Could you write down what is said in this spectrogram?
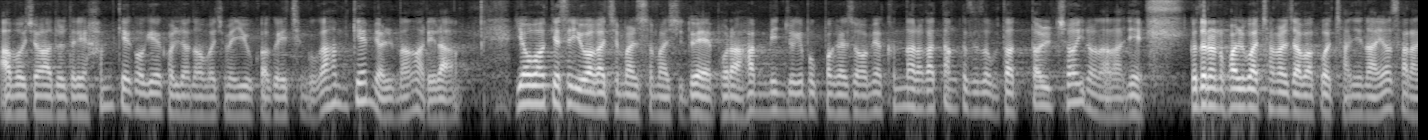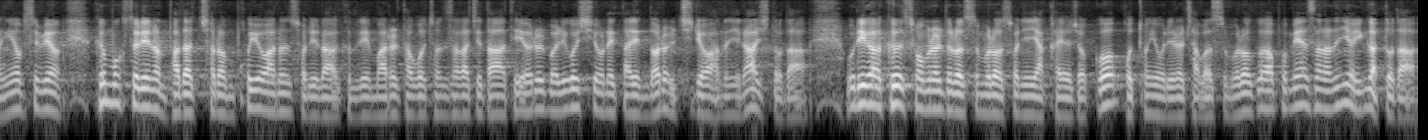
아버지와 아들들이 함께 거기에 걸려 넘어지면 이웃과 그의 친구가 함께 멸망하리라. 여호와께서 이와 같이 말씀하시되 보라 한 민족이 북방에서 오며 큰 나라가 땅 끝에서부터 떨쳐 일어나나니 그들은 활과 창을 잡았고 잔인하여 사랑이 없으며 그 목소리는 바다처럼 포효하는 소리라. 그들이 말을 타고 전사같이 다 대열을 벌리고 시온의 딸인 너를 치료하느니라 하시도다. 우리가 그 소문을 들었으므로 손이 약하여졌고 고통이 우리를 잡았으므로 그 아픔에 해산하는 여인 같도다.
